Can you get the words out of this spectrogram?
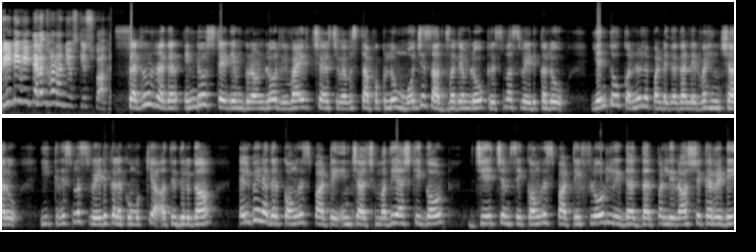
తెలంగాణ న్యూస్కి స్వాగతం. సరూర్ నగర్ ఇండోర్ స్టేడియం గ్రౌండ్లో రివైవ్ చర్చ్ వ్యవస్థాపకులు మోజస్ ఆధ్వర్యంలో క్రిస్మస్ వేడుకలు ఎంతో కన్నుల పండుగగా నిర్వహించారు. ఈ క్రిస్మస్ వేడుకలకు ముఖ్య అతిథులుగా LB Nagar Congress party incharge Madhuyashki Goud GHMC Congress party floor leader Darpalli Rajasekhar Reddy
